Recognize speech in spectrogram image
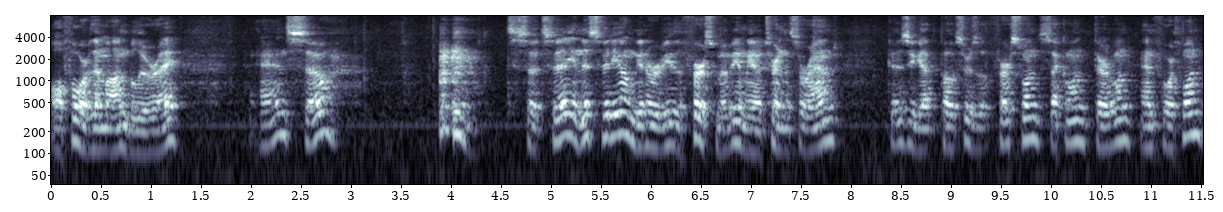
all four of them on Blu-ray. And so So today in this video I'm going to review the first movie. I'm going to turn this around because you got the posters of the first one, second one, third one, and fourth one.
